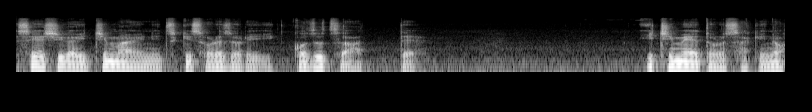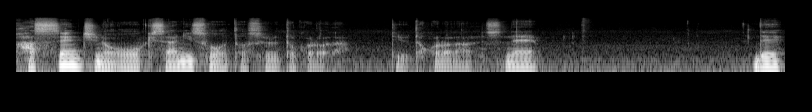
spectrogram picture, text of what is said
静止画1枚につきそれぞれ1個ずつあって1メートル先の8センチの大きさに相当するところだっていうところなんですね。で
